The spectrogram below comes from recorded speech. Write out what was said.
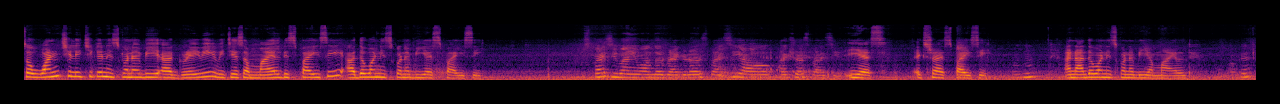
so one chili chicken is going to be a gravy, which is a mild spicy. Other one is going to be a Spicy one you want the regular spicy or extra spicy? Yes, extra spicy. Mm-hmm. Another one is going to be a mild. Okay.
